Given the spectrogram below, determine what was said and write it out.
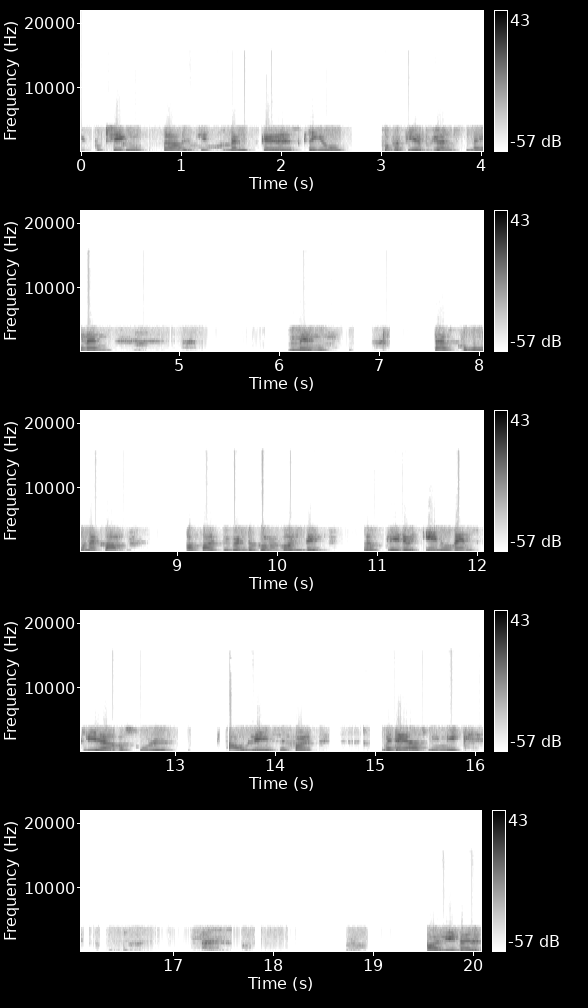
i butikken, så er det tit, man skal skrive på papir og blyant med hinanden. Men da corona kom, og folk begyndte at gå med mundbind, så blev det endnu vanskeligere at skulle aflæse folk med deres mimik. Og alligevel,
